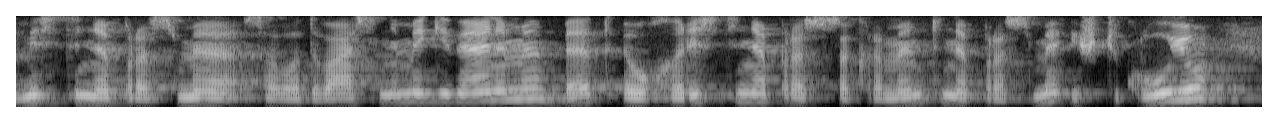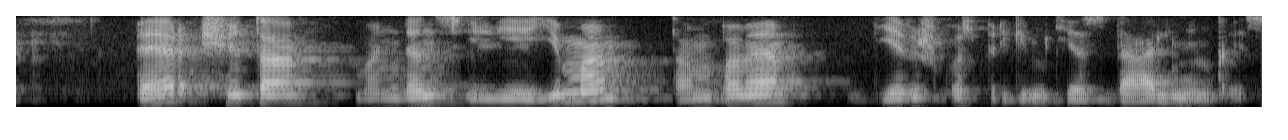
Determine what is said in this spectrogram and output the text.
mistinė prasme savo dvasinėme gyvenime, bet eucharistinė pras, sakramentinė prasme iš tikrųjų per šitą vandens įliejimą tampame dieviškos prigimties dalininkais.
